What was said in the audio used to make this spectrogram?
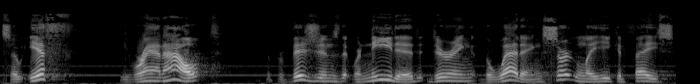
So if he ran out the provisions that were needed during the wedding, certainly he could face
